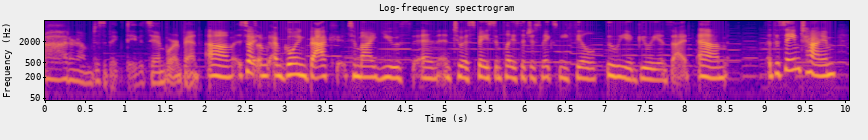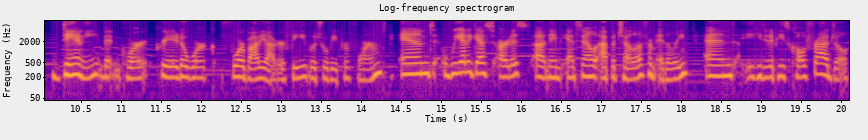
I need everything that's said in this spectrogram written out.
I don't know. I'm just a big David Sanborn fan. Um, so I'm, I'm, going back to my youth and, and to a space and place that just makes me feel ooey and gooey inside. Um, at the same time, Danny Bittencourt created a work for Bodyography, which will be performed. And we had a guest artist uh, named Antonello Apicella from Italy, and he did a piece called Fragile,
